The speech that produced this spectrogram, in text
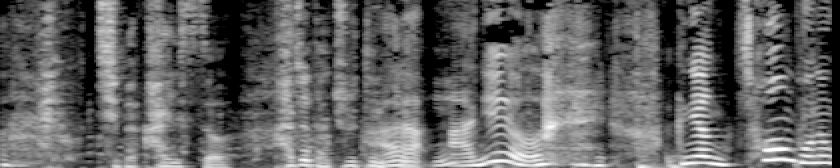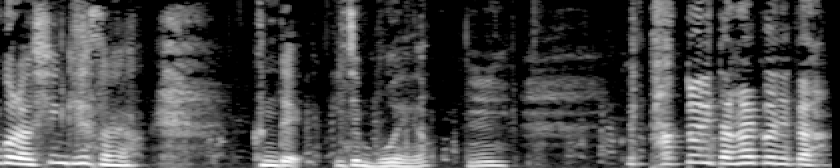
아휴, 집에 가 있어. 가져다 줄 테니까. 아, 응? 아니에요. 그냥 처음 보는 거라 신기해서요. 근데 이제 뭐예요? 응. 그 닭도리탕 할 거니까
